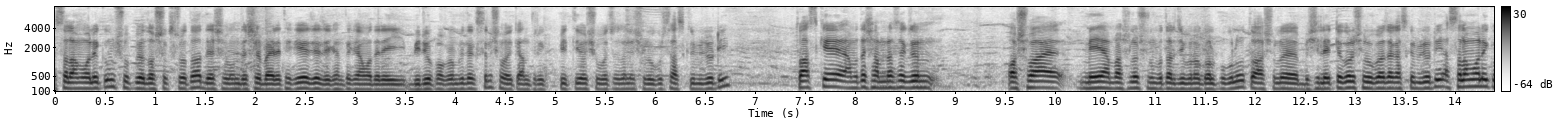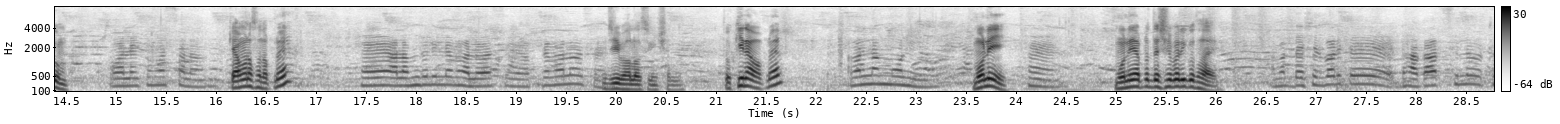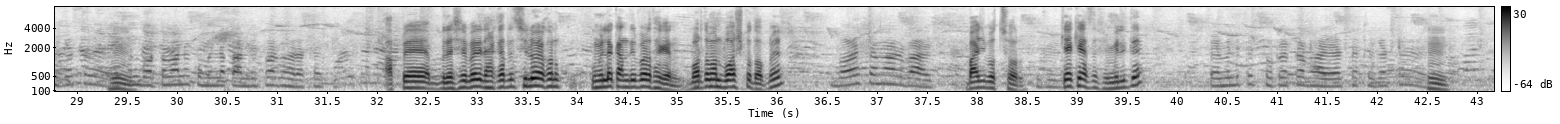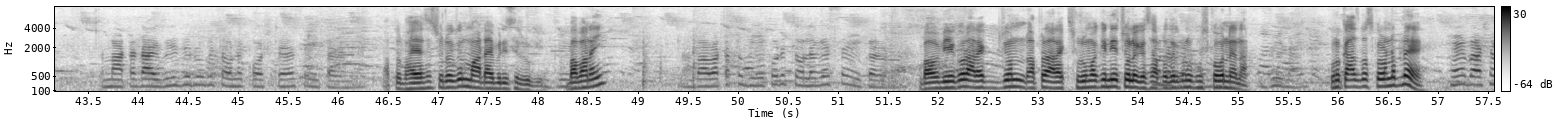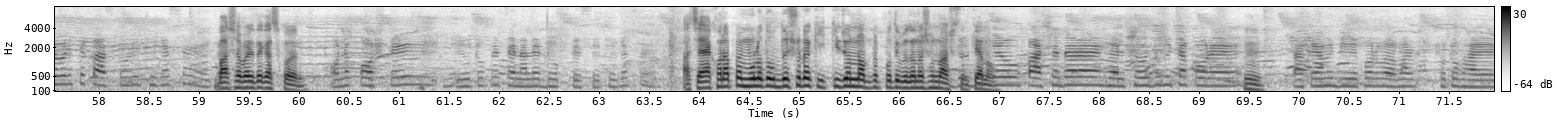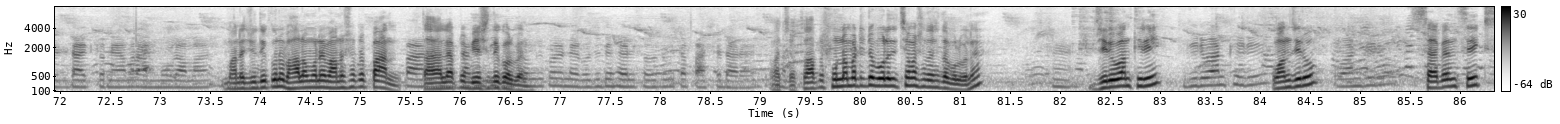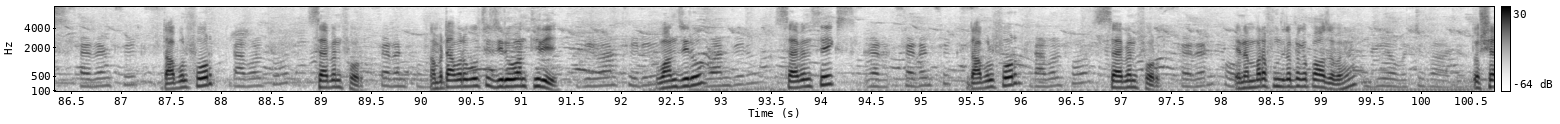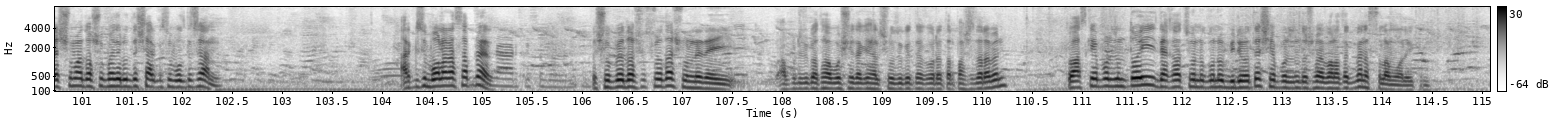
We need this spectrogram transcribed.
আসসালামু আলাইকুম সুপ্রিয় দর্শক শ্রোতা দেশ এবং দেশের বাইরে থেকে যে যেখান থেকে আমাদের এই ভিডিও প্রোগ্রামটি দেখছেন সবাইকে আন্তরিক প্রীতি ও শুভেচ্ছা জানিয়ে শুরু করছি আজকের ভিডিওটি। তো আজকে আমাদের সামনে আছে একজন অসহায় মেয়ে আমরা আসলে শুনব তার জীবনের গল্পগুলো। তো আসলে বেশি লেটটা করে শুরু করা যাক আজকের ভিডিওটি। আসসালামু আলাইকুম। ওয়ালাইকুম আসসালাম। কেমন আছেন আপনি? হ্যাঁ আলহামদুলিল্লাহ ভালো আছি। আপনি ভালো আছেন? জি ভালো আছি ইনশাল্লাহ তো কি নাম আপনার? আমার নাম মনি। মণি হ্যাঁ। মণি আপনার দেশের বাড়ি কোথায়? আমার দেশের বাড়িতে ঢাকা ছিল ঠিক আছে? এখন বর্তমানে কুমিল্লা কান্দিরপাড় ভাড়া থাকি। আপনি দেশের বাড়ি ঢাকাতে ছিল এখন কুমিল্লা কান্দিরপাড়া থাকেন। বর্তমান বয়স কত আপনার? বয়স আমার বাইশ। বাইশ বছর। কে কে আছে ফ্যামিলিতে ফ্যামিলিতে ছোট একটা ভাই আছে ঠিক আছে? হুম। মাটা ডায়াবেটিসের রোগী তো অনেক কষ্টে আছে এই কারণে। আপনার ভাই আছে ছোট একজন মা ডায়াবেটিসের রুগী। বাবা নাই? বাবাটা তো বিয়ে করে চলে গেছে এই কারণে। বাবা বিয়ে করে আরেকজন আপনার আরেক সুরমাকে নিয়ে চলে গেছে আপনাদের কোনো খোঁজ খবর নেয় না? জি না কোনো কাজ বাজ করেন আপনি? হ্যাঁ বাসা বাড়িতে কাজ করি ঠিক আছে। বাসা বাড়িতে কাজ করেন? অনেক কষ্টেই ইউটিউবে চ্যানেলে ঢুকতেছি ঠিক আছে। আচ্ছা এখন আপনার মূলত উদ্দেশ্যটা কি? কি জন্য প্রতিবেদনের সামনে আসছেন কেন? কেউ পাশে দ্বারা হেল্প সহযোগিতা করে তাকে আমি বিয়ে করব আমার ছোট ভাইয়ের দায়িত্ব নেই আমার আম্মুর আমার মানে যদি কোনো ভালো মনের মানুষ আপনি পান তাহলে আপনি বিয়ে সাথে করবেন? করে নেব যদি হেল্প সহযোগিতা পাশে দাঁড়ায়। আচ্ছা তো আপনার ফোন নাম্বারটি একটু বলে দিচ্ছি আমার সাথে সাথে বলবেন হ্যাঁ? হ্যাঁ। Zero one three zero one three one zero one zero seven six seven six double four double four seven four. Seven four. নাম্বারটা আবার বলছি zero one three zero one three one zero one zero seven six seven six double four double four seven four. Seven four. এই নাম্বারে phone দিলে আপনাকে পাওয়া যাবে হ্যাঁ? জি অবশ্যই পাওয়া যাবে। তো শেষ সময় দর্শক ভাইদের উদ্দেশ্যে আর কিছু বলতে চান? আর কিছু বলার আছে আপনার? না আর কিছু বলবেন তো সুপ্রিয় দর্শক শ্রোতা শুনলেন এই আপুটির কথা অবশ্যই তাকে হেল্প সহযোগিতা করে তার পাশে দাঁড়াবেন। তো আজকে পর্যন্তই, দেখা হচ্ছে অন্য কোনো ভিডিওতে, সে পর্যন্ত সবাই ভালো থাকবেন, আসসালামু আলাইকুম।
